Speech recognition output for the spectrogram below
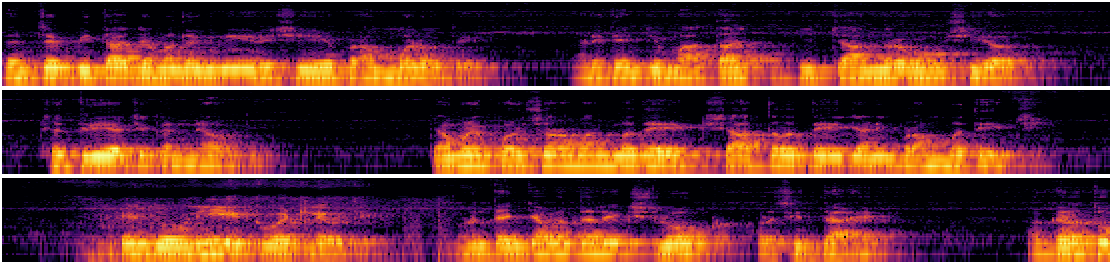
त्यांचे पिता जमदग्नी ऋषी हे ब्राह्मण होते आणि त्यांची माता ही चांद्रवंशीय क्षत्रियाची कन्या होती. त्यामुळे परशुरामांमध्ये क्षात्रतेज आणि ब्राह्मतेज हे दोन्ही एकवटले होते. म्हणून त्यांच्याबद्दल एक श्लोक प्रसिद्ध आहे. अग्रतो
